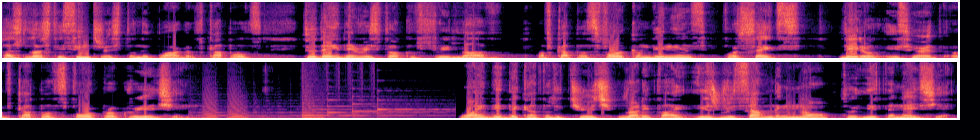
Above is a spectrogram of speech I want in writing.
has lost its interest on the part of couples. Today there is talk of free love, of couples for convenience, for sex. Little is heard of couples for procreation. Why did the Catholic Church ratify its resounding no to euthanasia?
